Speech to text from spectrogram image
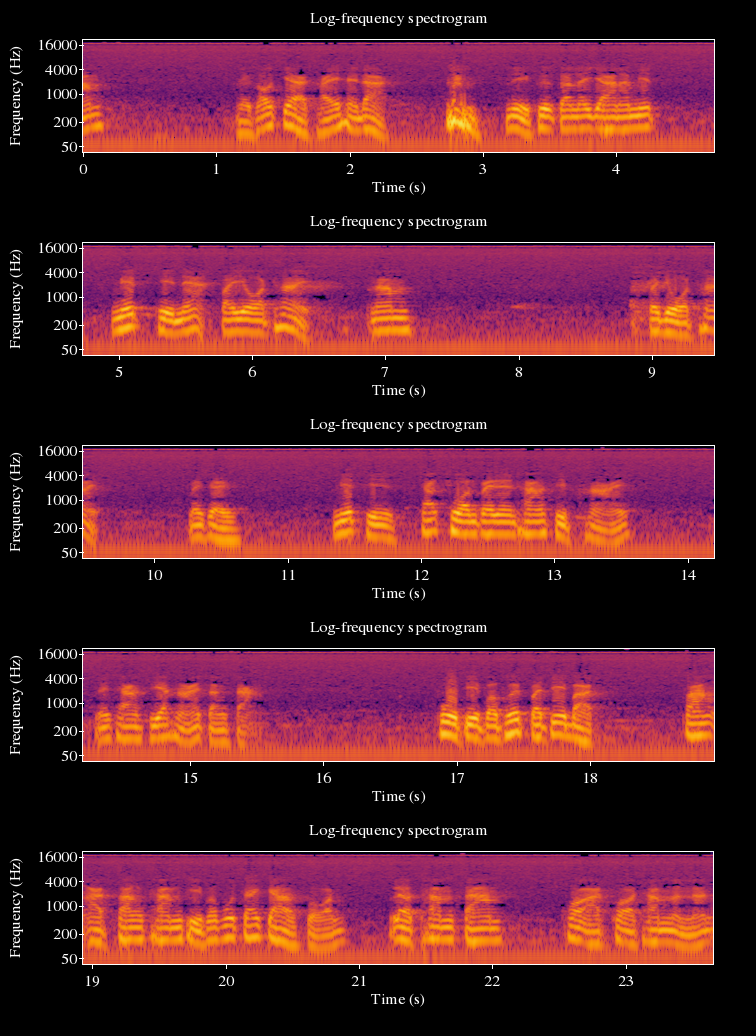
าม ให้เขาแก้ไขให้ได้ นี่คือกัลยาณมิตร มิตรที่แนะประโยชน์ให้นำประโยชน์ให้ ไม่ใช่มิตรที่ชักชวนไปในทางสิบหาย ในทางเสียหายต่างๆ ผู้ที่ประพฤติปฏิบัติ ฟังอัดฟังธรรมที่พระพุทธเจ้าสอน แล้วทำตาม ข้ออัดข้อธรรมนั้นนั้น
